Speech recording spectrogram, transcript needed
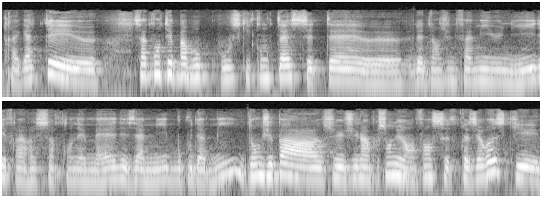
très gâtée. Euh, ça comptait pas beaucoup. Ce qui comptait, c'était euh, d'être dans une famille unie, des frères et sœurs qu'on aimait, des amis, beaucoup d'amis. Donc j'ai pas, j'ai l'impression d'une enfance très heureuse qui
